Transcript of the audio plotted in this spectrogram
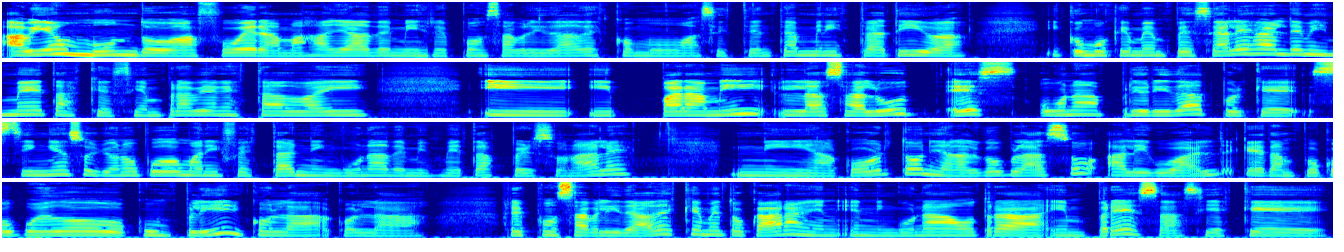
había un mundo afuera, más allá de mis responsabilidades como asistente administrativa, y como que me empecé a alejar de mis metas que siempre habían estado ahí. Y, y, para mí la salud es una prioridad porque sin eso yo no puedo manifestar ninguna de mis metas personales, ni a corto ni a largo plazo, al igual de que tampoco puedo cumplir con la, con responsabilidades que me tocaran en, en ninguna otra empresa si es que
